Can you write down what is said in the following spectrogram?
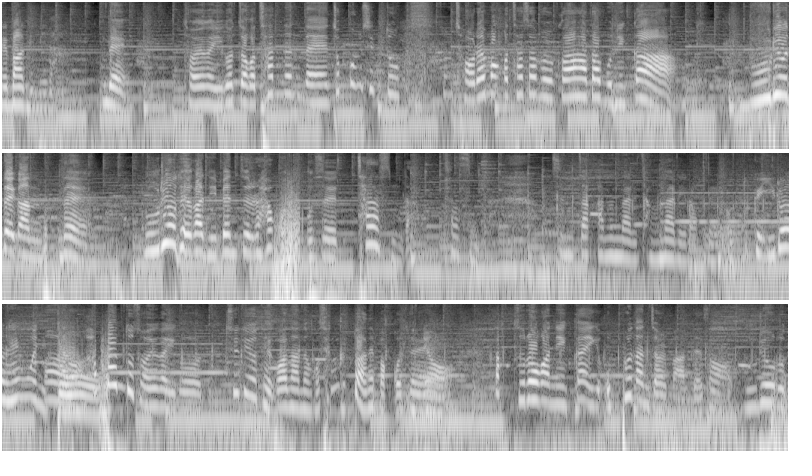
대박입니다 네. 저희가 이것저것 찾는데 조금씩 또 좀 저렴한 거 찾아볼까 하다 보니까 무료 대관 네 무료 대관 이벤트를 하고 있는 곳을 찾았습니다. 찾았습니다 진짜 가는 날이 장날이라고. 네, 어떻게 이런 행운이 어, 또한 번도 저희가 이거 스튜디오 대관하는 거 생각도 안 해봤거든요. 네. 딱 들어가니까 이게 오픈한 지 얼마 안 돼서 무료로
